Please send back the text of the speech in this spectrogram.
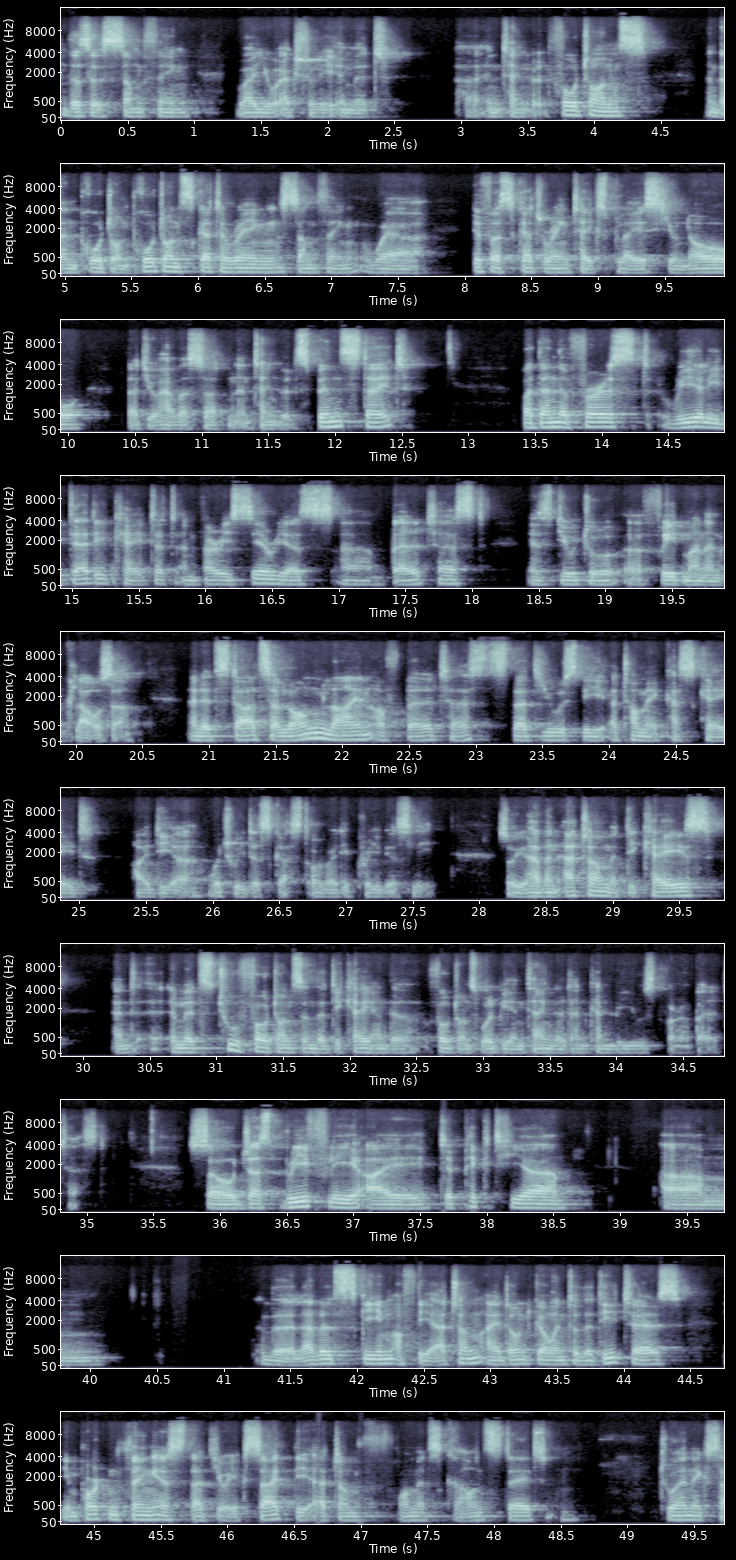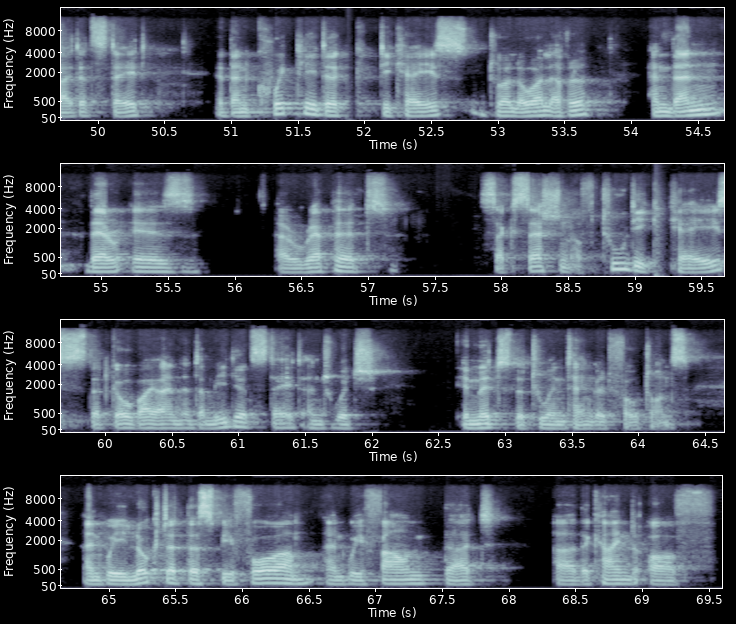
This is something where you actually emit uh, entangled photons, and then proton-proton scattering, something where if a scattering takes place, you know that you have a certain entangled spin state. But then the first really dedicated and very serious uh, Bell test is due to uh, Freedman and Clauser. And it starts a long line of Bell tests that use the atomic cascade idea, which we discussed already previously. So you have an atom, it decays and emits two photons in the decay, and the photons will be entangled and can be used for a Bell test. So just briefly, I depict here um, the level scheme of the atom. I don't go into the details. The important thing is that you excite the atom from its ground state to an excited state. It then quickly de decays to a lower level. And then there is a rapid succession of two decays that go via an intermediate state and which emit the two entangled photons. And we looked at this before and we found that uh, the kind of,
